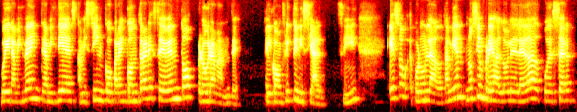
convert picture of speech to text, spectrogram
voy a ir a mis 20, a mis 10, a mis 5, para encontrar ese evento programante, el conflicto inicial, ¿sí? Eso por un lado. También no siempre es al doble de la edad, puede ser,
